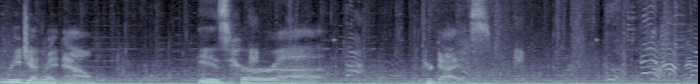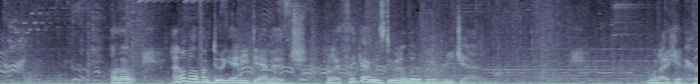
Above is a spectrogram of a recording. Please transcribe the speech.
regen right now is her, uh, her guys. Although, I don't know if I'm doing any damage, but I think I was doing a little bit of regen when I hit her.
